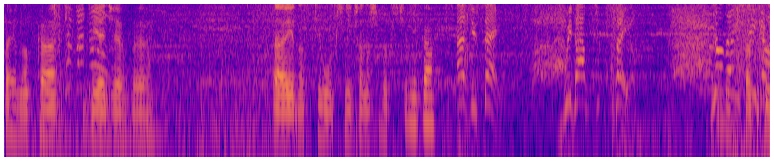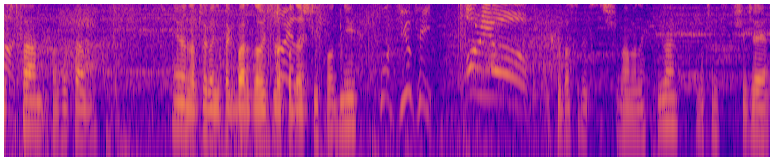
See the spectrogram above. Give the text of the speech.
Ta jednostka wjedzie w e, jednostki łucznicze naszego przeciwnika. As you say, without fail. Przeatakujcie Seaguard! tam, a wy tam. Nie wiem dlaczego oni tak bardzo źle podeszli pod nich. Chyba sobie wstrzymamy na chwilę. Zobaczymy co tu się dzieje.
